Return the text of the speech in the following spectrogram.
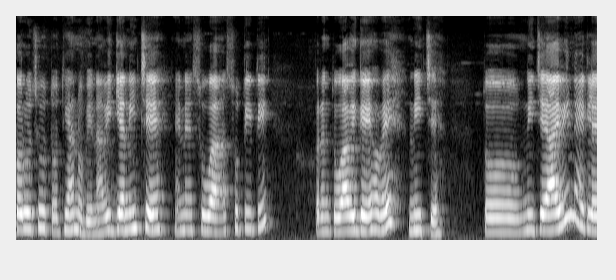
કરું છું તો ધ્યાનુબેન આવી ગયા નીચે. એને સુવા સૂતી હતી, પરંતુ આવી ગઈ હવે નીચે. તો નીચે આવીને એટલે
